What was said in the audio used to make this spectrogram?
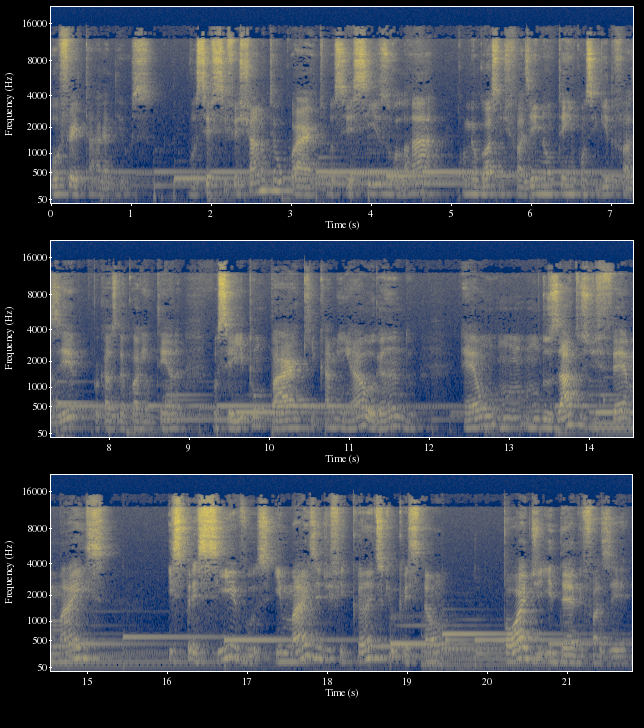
ofertar a Deus. Você se fechar no teu quarto, você se isolar, como eu gosto de fazer e não tenho conseguido fazer por causa da quarentena, você ir para um parque, caminhar orando, é um, um, um dos atos de fé mais expressivos e mais edificantes que o cristão pode e deve fazer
